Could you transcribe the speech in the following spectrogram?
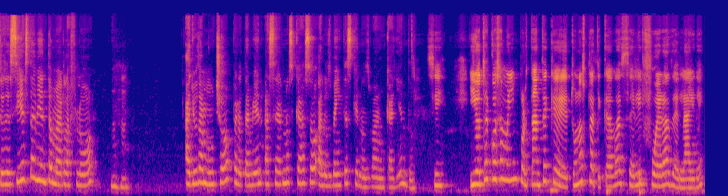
Entonces, sí está bien tomar la flor, ayuda mucho, pero también hacernos caso a los 20 que nos van cayendo. Sí. Y otra cosa muy importante que tú nos platicabas, Celi, fuera del aire,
